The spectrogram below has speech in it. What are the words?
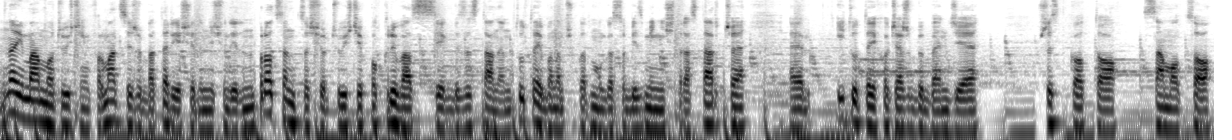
No i mamy oczywiście informację, że bateria 71%, co się oczywiście pokrywa z, jakby ze stanem tutaj, bo na przykład mogę sobie zmienić teraz tarczę e, i tutaj chociażby będzie wszystko to samo, co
